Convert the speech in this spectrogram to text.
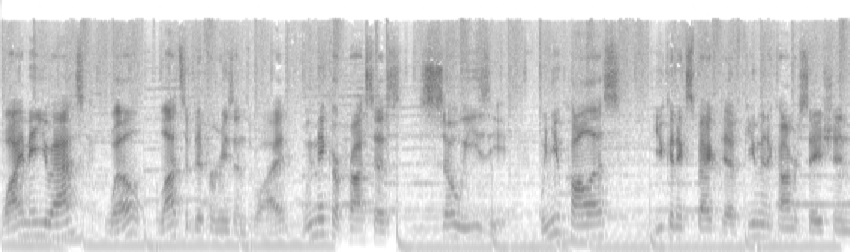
Why, may you ask? Well, lots of different reasons why. We make our process so easy. When you call us, you can expect a few minute conversation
